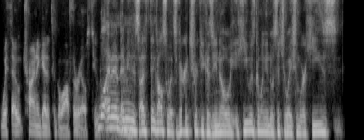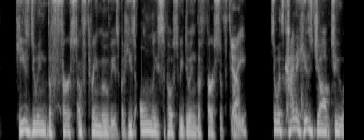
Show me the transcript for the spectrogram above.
without trying to get it to go off the rails too much. Well, and, and I mean, it's, I think also it's very tricky because you know he was going into a situation where he's he's doing the first of three movies, but he's only supposed to be doing the first of Yeah. So it's kind of his job to.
